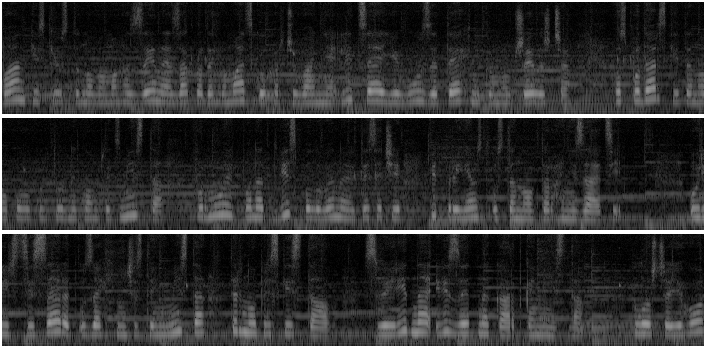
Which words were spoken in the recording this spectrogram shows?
банківські установи, магазини, заклади громадського харчування, ліцеї, вузи, технікуми, училища. Господарський та науково-культурний комплекс міста формують понад 2,5 тисячі підприємств, установ та організацій. У річці Серед у західній частині міста Тернопільський став своєрідна візитна картка міста. Площа його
